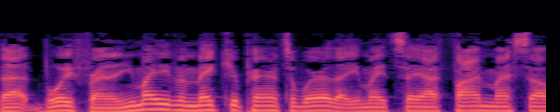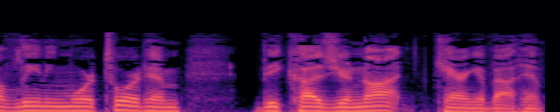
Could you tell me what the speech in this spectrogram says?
that boyfriend. And you might even make your parents aware of that. You might say, I find myself leaning more toward him because you're not caring about him.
